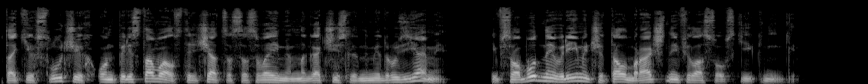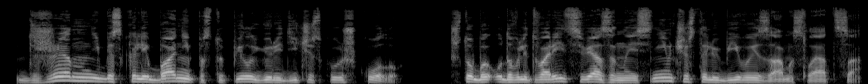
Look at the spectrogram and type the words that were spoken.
В таких случаях он переставал встречаться со своими многочисленными друзьями и в свободное время читал мрачные философские книги. Джен не без колебаний поступил в юридическую школу, чтобы удовлетворить связанные с ним честолюбивые замыслы отца.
